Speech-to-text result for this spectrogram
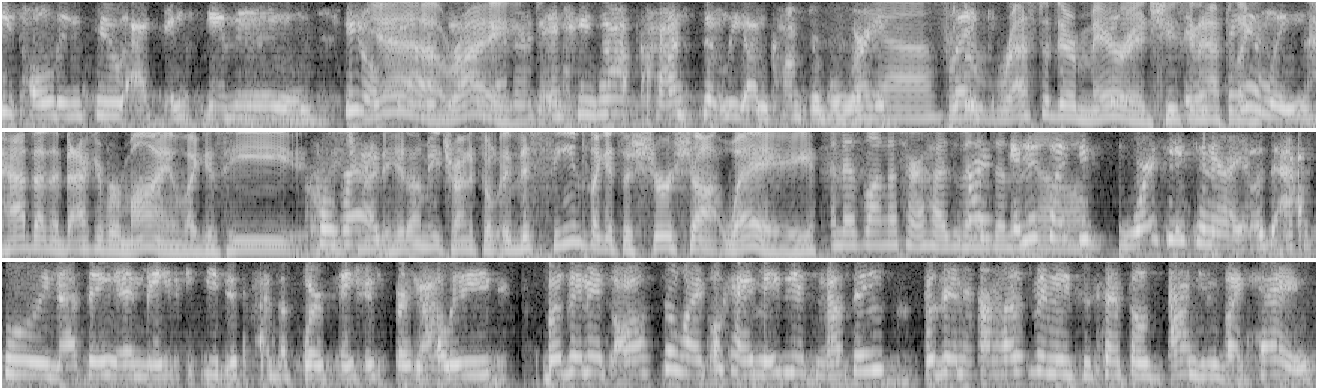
she's holding to at Thanksgiving and you know, Yeah, family right. get-togethers, And she's not constantly uncomfortable, right? yeah For the rest of their marriage, she's going to have to like have that in the back of her mind. Like, is he, is he trying to hit on me? Trying to feel? This seems like it's a sure shot way. And as long as her husband Right, is in the and it's know. like his worst case scenario is absolutely nothing, and maybe he just has a flirtatious personality. But then it's also like, okay, maybe it's nothing, but then her husband needs to set those boundaries. Like, hey,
